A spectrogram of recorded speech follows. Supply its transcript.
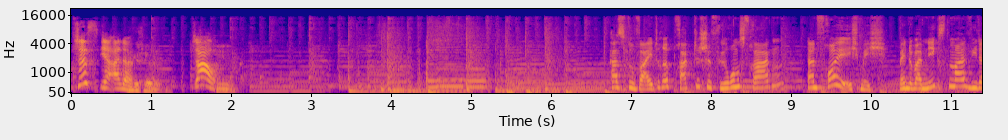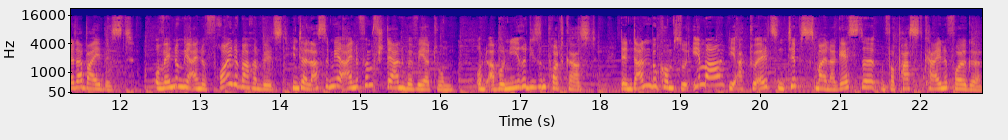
Tschüss, ihr alle. Dankeschön. Ciao. Mhm. Hast du weitere praktische Führungsfragen? Dann freue ich mich, wenn du beim nächsten Mal wieder dabei bist. Und wenn du mir eine Freude machen willst, hinterlasse mir eine 5-Sterne-Bewertung und abonniere diesen Podcast. Denn dann bekommst du immer die aktuellsten Tipps meiner Gäste und verpasst keine Folge.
